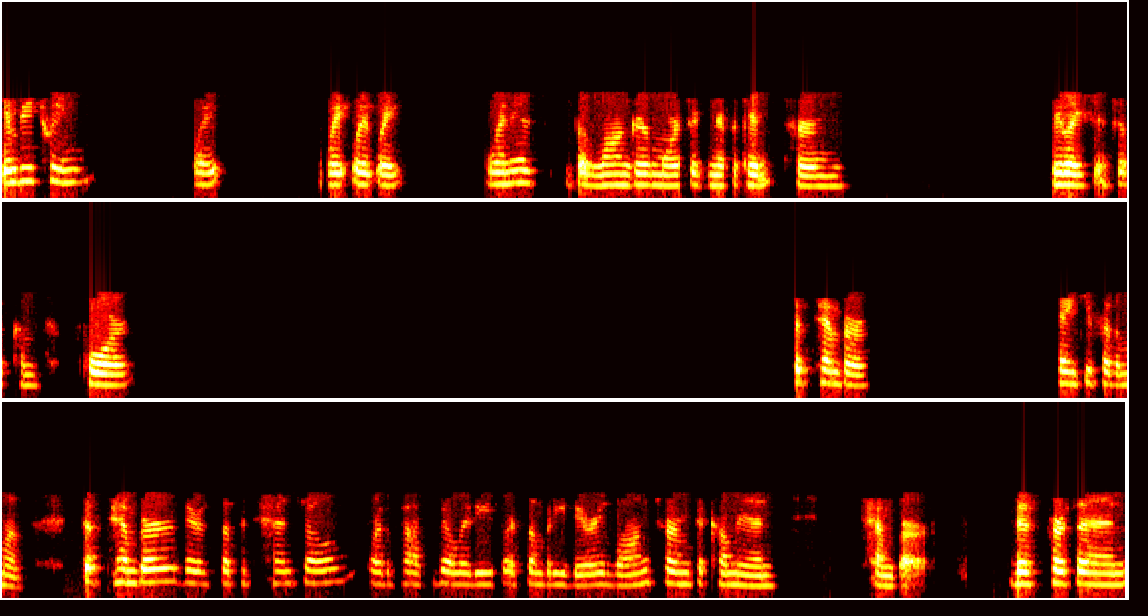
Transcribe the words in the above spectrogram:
in between, wait, wait, wait, wait. When is the longer, more significant term relationship come for September. Thank you for the month. September, there's the potential or the possibility for somebody very long-term to come in September. This person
